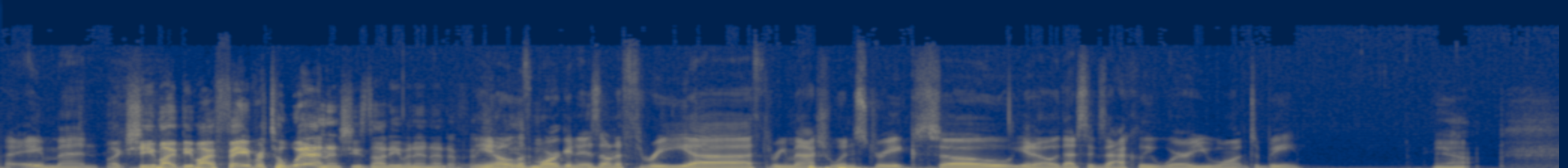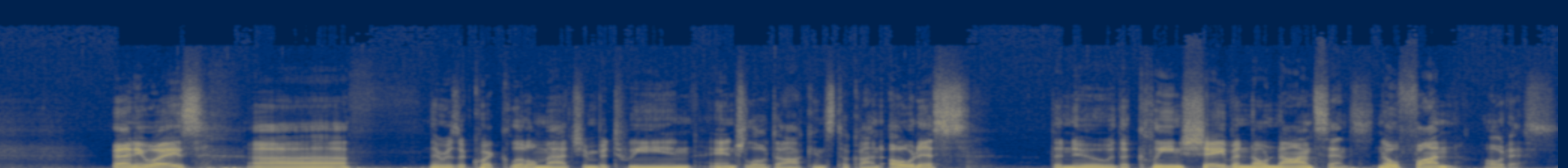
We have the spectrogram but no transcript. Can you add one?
Amen. Like she might be my favorite to win, and she's not even in it. Officially. You know, Liv Morgan is on a three uh, three match win streak, so you know that's exactly where you want to be. Yeah. Anyways, uh, there was a quick little match in between. Angelo Dawkins took on Otis the new, the clean shaven, no nonsense, no fun Otis.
